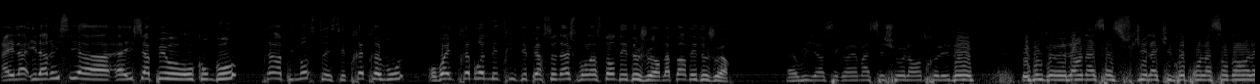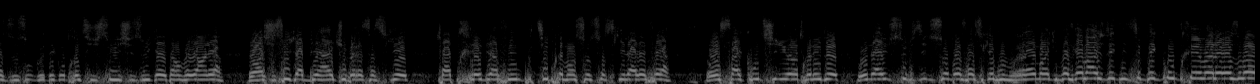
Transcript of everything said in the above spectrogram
ah, il, a, réussi à, échapper au, au combo très rapidement. C'est c'est très très bon. On voit une très bonne maîtrise des personnages pour l'instant des deux joueurs, de la part des deux joueurs. Ah oui, hein, c'est quand même assez chaud là entre les deux. Et donc euh, là on a Sasuke là qui reprend l'ascendant là de son côté contre Shisui. Shisui qui a été envoyé en l'air. Bon, Shisui qui a bien récupéré Sasuke, qui a très bien fait une petite prévention sur ce qu'il allait faire. Oh, ça continue entre les deux. On a une substitution pour Sasuke, il faut vraiment qu'il fasse gaffe. Ah, Il se fait contrer malheureusement.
